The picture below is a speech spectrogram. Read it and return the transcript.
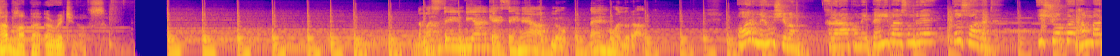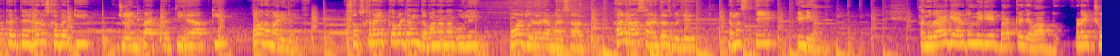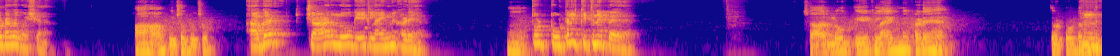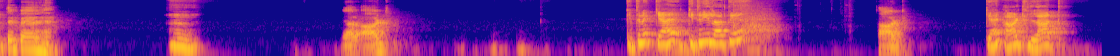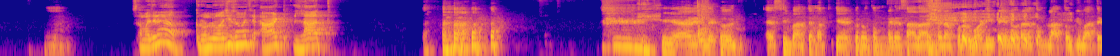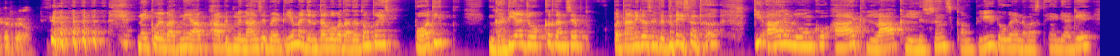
Hubhopper Originals. नमस्ते India कैसे हैं आप लोग? मैं हूँ अनुराग। और मैं हूँ शिवम। अगर आप हमें पहली बार सुन रहे हैं तो स्वागत है। इस शो पर हम बात करते हैं हर उस खबर की जो इम्पैक्ट करती है आपकी और हमारी लाइफ सब्सक्राइब का बटन दबाना ना भूलें और जुड़े रहे हमारे साथ हर रात साढ़े दस बजे नमस्ते इंडिया में। अनुराग यार तो मेरी एक बात का जवाब दो। बड़ा एक छोटा सा क्वेश्चन है। हाँ हाँ पूछो पूछो। अगर चार लोग एक लाइन में खड़े हैं हम्म। तो टोटल कितने पैर हैं? चार लोग एक लाइन में खड़े हैं तो टोटल हम्म। कितने पैर हैं? हम्म। यार आठ। कितने क्या है? कितनी लाते हैं? आठ। क्या है? आठ लात। समझ रहे हैं आप? क्रोनोलॉजी समझ रहे आठ लात। यार ये देखो ऐसी बातें मत किया करो तुम मेरे साथ। आज मेरा पूरा बॉडी पेन हो रहा है तुम लातों की बातें कर रहे हो। नहीं कोई बात नहीं आप आप इत्मीनान से बैठिए मैं जनता को बता देता हूँ। तो इस बहुत ही घटिया जोक का कंसेप्ट बताने का सिर्फ़ इतना ही सा था कि आज हम लोगों को आठ लाख लिसन्स कंप्लीट हो गए नमस्ते इंडिया के।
